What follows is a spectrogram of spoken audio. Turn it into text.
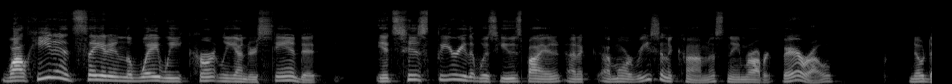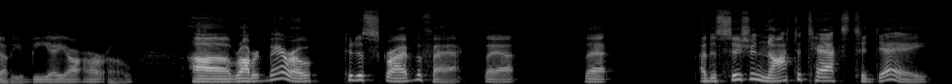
while he didn't say it in the way we currently understand it, it's his theory that was used by a, a, a more recent economist named Robert Barro, no W, B A R R O, uh, Robert Barro, to describe the fact that that a decision not to tax today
